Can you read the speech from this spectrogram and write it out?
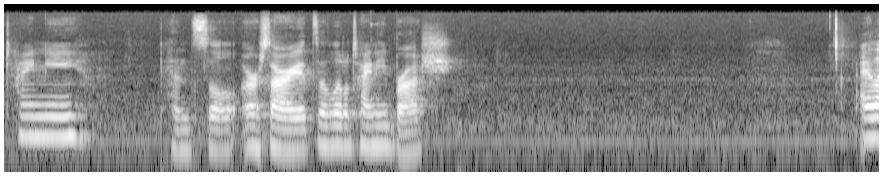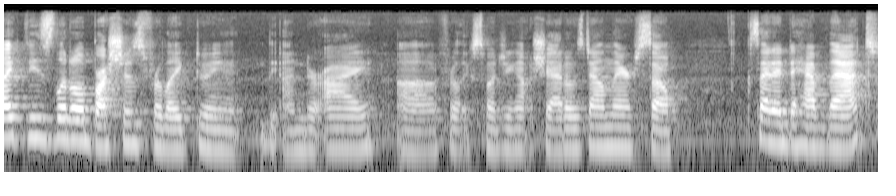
tiny pencil, or sorry, it's a little tiny brush. I like these little brushes for like doing the under eye, uh, for like smudging out shadows down there. So excited to have that.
